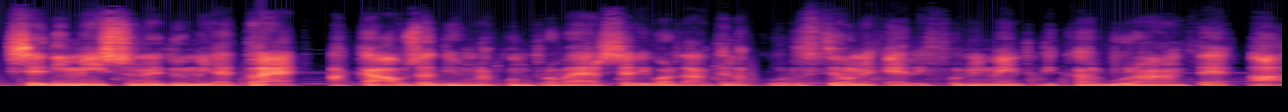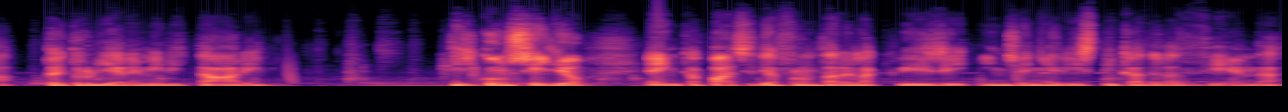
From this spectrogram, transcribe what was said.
si è dimesso nel 2003 a causa di una controversia riguardante la corruzione e il rifornimento di carburante a petroliere militari. Il Consiglio è incapace di affrontare la crisi ingegneristica dell'azienda.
